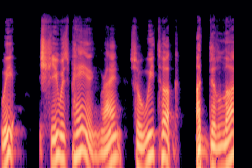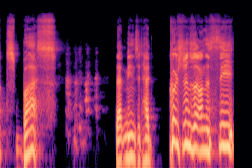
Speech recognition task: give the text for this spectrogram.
We, she was paying, right? So we took a deluxe bus. That means it had cushions on the seat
